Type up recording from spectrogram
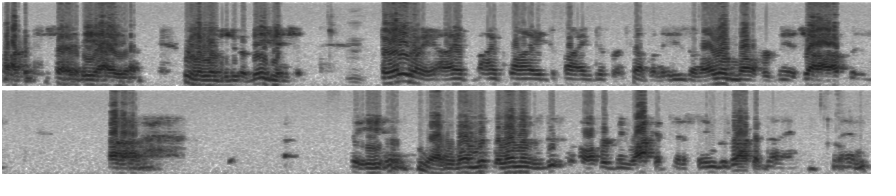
Rocket Society, I uh, really wanted to do a big engine. Mm. So anyway, I, I applied to five different companies, and all of them offered me a job. And, uh, the you know, the one that, the one that was offered me rocket testing was Rocketdyne, and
